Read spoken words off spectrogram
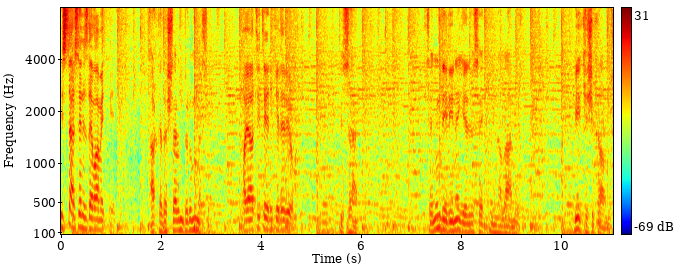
İsterseniz devam etmeyelim. Arkadaşların durumu nasıl? Hayati tehlikeleri yok. Güzel. Senin dediğine gelirsek Ünal Amir. Bir kişi kalmış.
